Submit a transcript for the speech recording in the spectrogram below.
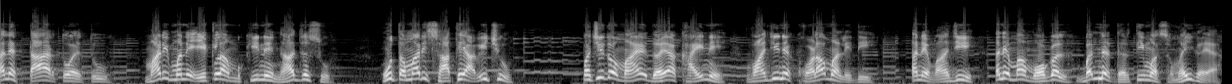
અને તાર તોય તું. મારી મને એકલા મૂકીને ના જશો. હું તમારી સાથે આવી છું. પછી તો માએ દયા ખાઈને વાંજીને ખોળામાં લીધી અને વાંજી અને માં મોગલ બંને ધરતીમાં સમાઈ ગયા.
